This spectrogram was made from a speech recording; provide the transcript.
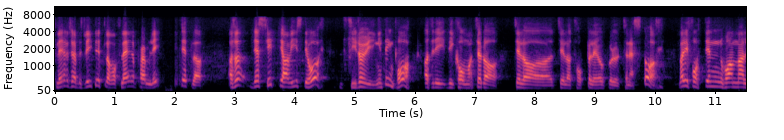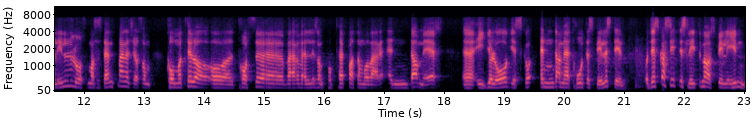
flere Champions League-titler og flere Premier League-titler. Altså, Det City har vist i år, sier jo ingenting på at de, de kommer til å, til, å, til å, toppe Liverpool til neste år. Nå har de fått inn Juan Malillo som assistentmanager, som kommer til å, å trosse være veldig sånn på pepp at han må være enda mer eh, ideologisk og enda mer tro til spillestil. Og Det skal City slite med å spille inn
